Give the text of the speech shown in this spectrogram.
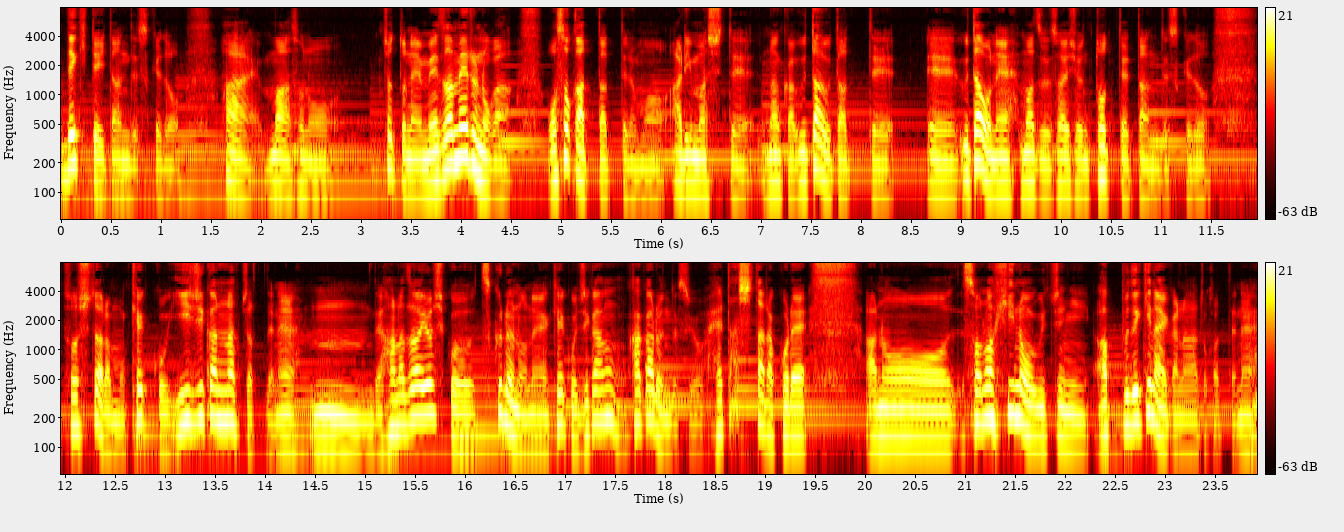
できていたんですけどはい。まあそのちょっとね目覚めるのが遅かったっていうのもありましてなんか歌歌ってえー歌をねまず最初に撮ってたんですけどそしたらもう結構いい時間になっちゃってね。うん。で花沢よし子作るのね結構時間かかるんですよ。下手したらこれあのーその日のうちにアップできないかなとかってね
